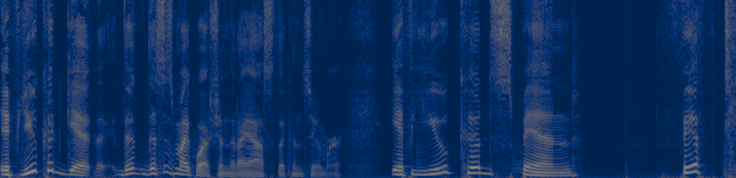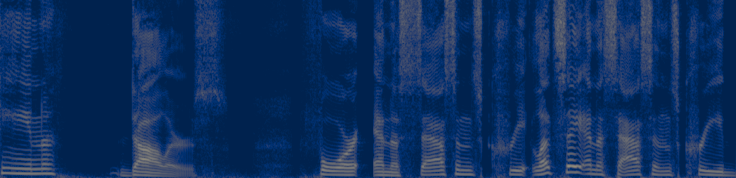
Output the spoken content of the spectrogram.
if you could get th- this is my question that I ask the consumer. If you could spend $15 for an Assassin's Creed, let's say an Assassin's Creed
